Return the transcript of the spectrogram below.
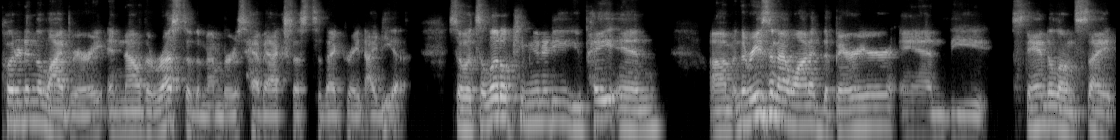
put it in the library, and now the rest of the members have access to that great idea. So it's a little community. You pay in, um, and the reason I wanted the barrier and the standalone site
